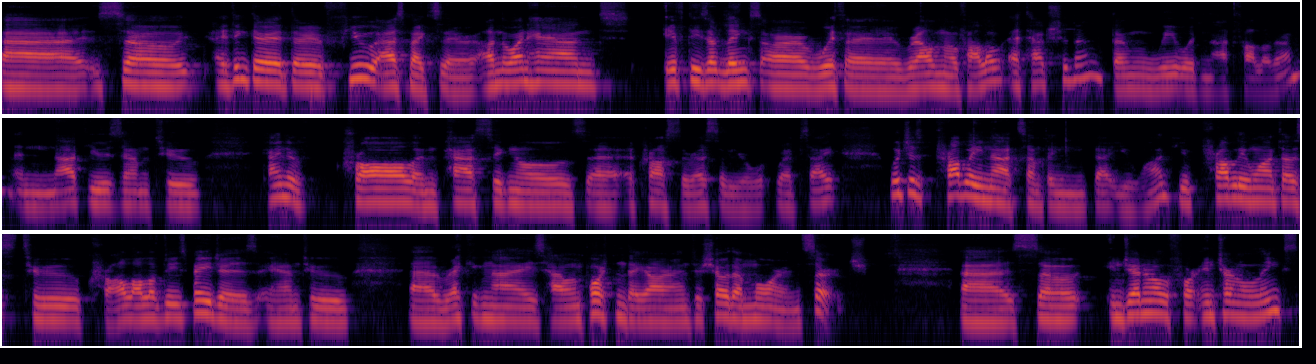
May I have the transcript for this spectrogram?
Uh, so I think there, there are a few aspects there. On the one hand, if these are links are with a rel nofollow attached to them, then we would not follow them and not use them to kind of crawl and pass signals uh, across the rest of your website, which is probably not something that you want. You probably want us to crawl all of these pages and to uh, recognize how important they are and to show them more in search. Uh, so in general, for internal links,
